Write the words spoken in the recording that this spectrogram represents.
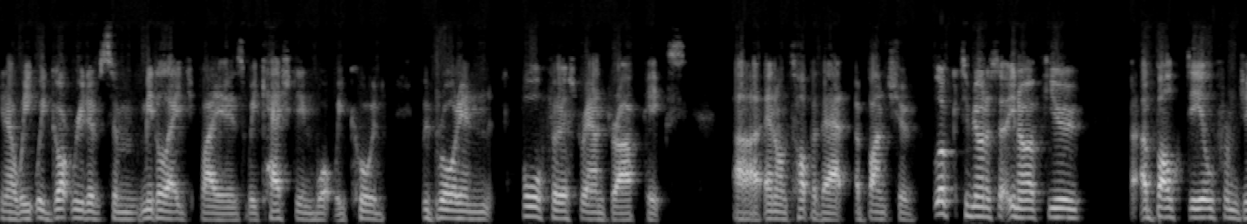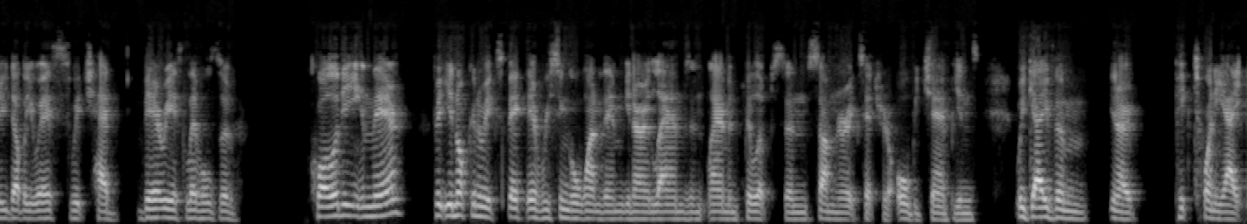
you know, we, we got rid of some middle-aged players. We cashed in what we could. We brought in four first-round draft picks. Uh, and on top of that, a bunch of, look, to be honest, you know, a few, a bulk deal from GWS, which had various levels of quality in there, but you're not going to expect every single one of them, you know, Lambs and Lamb and Phillips and Sumner, etc., to all be champions. We gave them, you know, pick 28.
